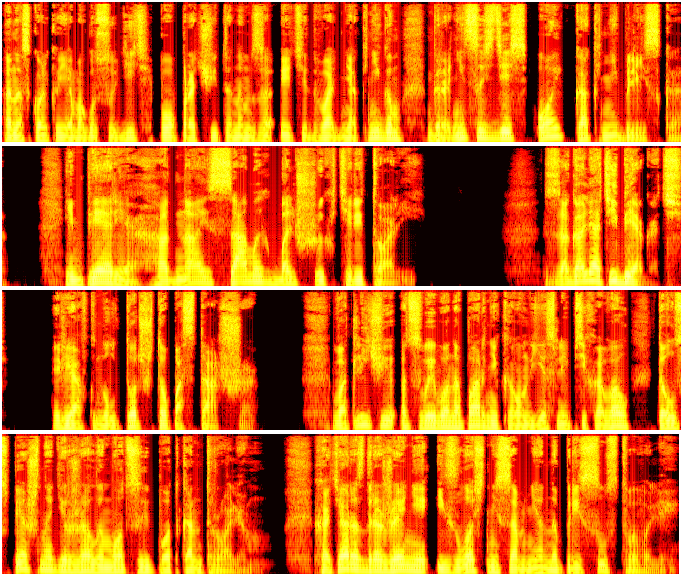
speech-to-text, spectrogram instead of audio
А насколько я могу судить, по прочитанным за эти два дня книгам, граница здесь ой как не близко. Империя — одна из самых больших территорий. «Заголять и бегать!» — рявкнул тот, что постарше. В отличие от своего напарника, он, если и психовал, то успешно держал эмоции под контролем. Хотя раздражение и злость, несомненно, присутствовали.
